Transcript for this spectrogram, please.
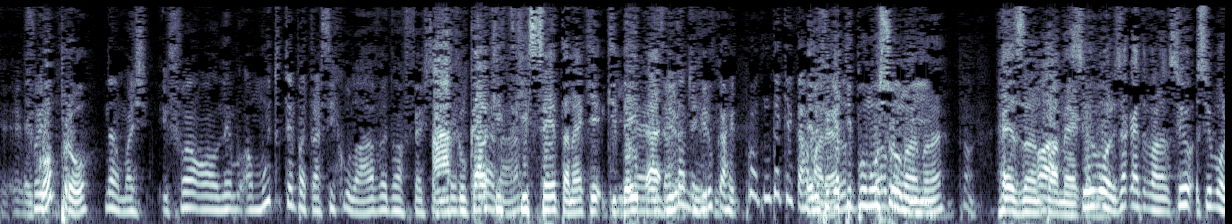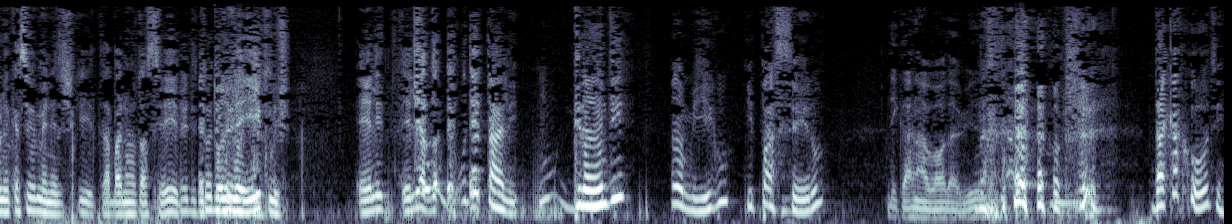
É, é, Ele foi- comprou. Não, mas isso foi há, lembro, há muito tempo atrás circulava de uma festa. Ah, que o cara que, que senta, né? Que, que deita. é, ah, exatamente. que vira o carro. Pronto, não tem aquele carro ele amarelo. fica tipo muçulmano, né? Pronto. Rezando Ó, pra Meca. Silvio né? Bolinho, sabe o que a gente tá falando? Silvio, Silvio Bolinho, que é Silvio Menezes, que trabalha no JC, Editor editor, de de veículos. Ele, ele ado- O, o detalhe, um grande amigo e parceiro De carnaval da vida. da Carcote.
